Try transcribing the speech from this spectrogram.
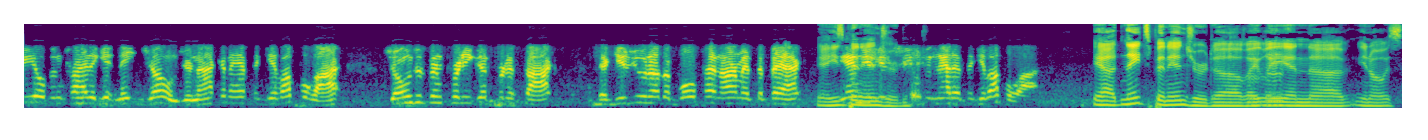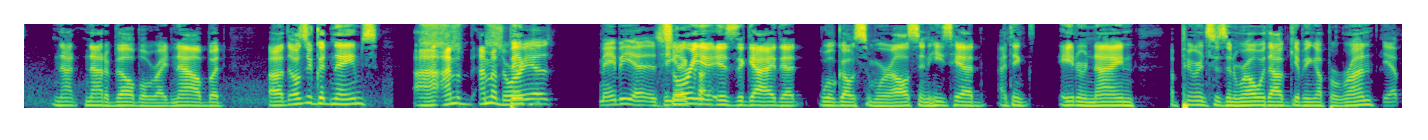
Shields and try to get Nate Jones. You're not going to have to give up a lot. Jones has been pretty good for the Sox. That gives you another bullpen arm at the back. Yeah, he's and been you get injured. Shields and not have to give up a lot. Yeah, Nate's been injured uh, lately, Mm-hmm. and uh, you know is not not available right now. But uh, those are good names. Uh, I'm a, I'm a Soria, big maybe? Uh, Is he Soria is the guy that will go somewhere else, and he's had I think eight or nine appearances in a row without giving up a run. Yep.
